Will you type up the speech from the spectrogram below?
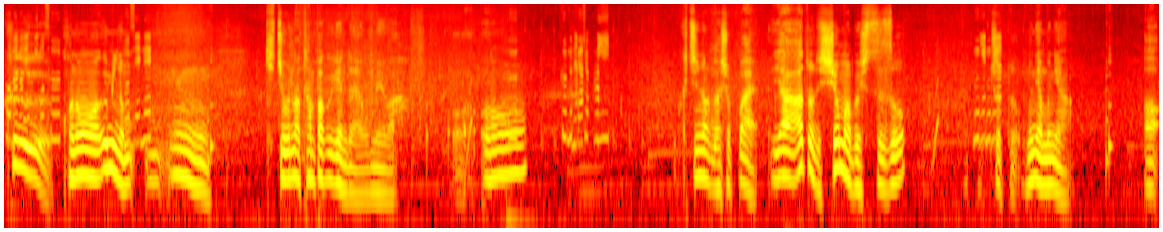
くこの海のうん貴重なタンパク源だよおめえは。お口の中がしょっぱい。いや後で塩まぶすぞ。ちょっとむにゃむにゃ。あも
